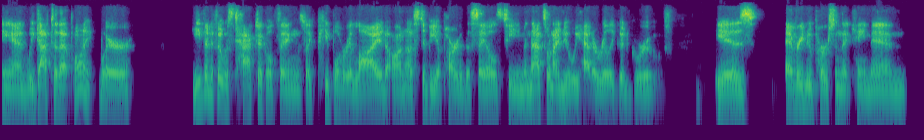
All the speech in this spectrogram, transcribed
And we got to that point where even if it was tactical things, like people relied on us to be a part of the sales team, and that's when I knew we had a really good groove. Is every new person that came in,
